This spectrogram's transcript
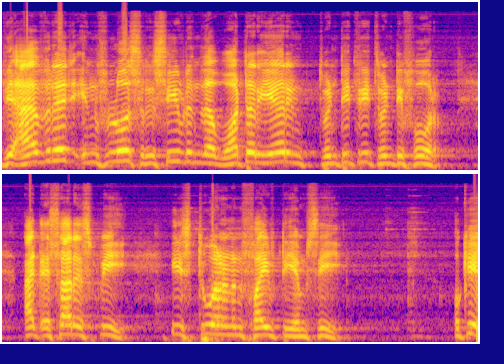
The average inflows received in the water year in twenty three twenty four at SRSP is two hundred and five TMC okay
